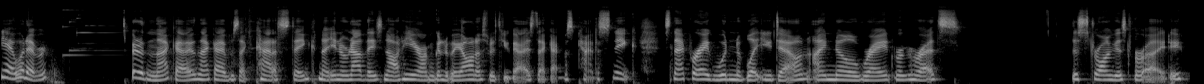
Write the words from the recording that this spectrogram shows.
Yeah, whatever. It's better than that guy. And that guy was like kind of stink. Now, you know, now that he's not here, I'm going to be honest with you guys. That guy was kind of snake. Sniper egg wouldn't have let you down. I know, right? Regrets. The strongest variety.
